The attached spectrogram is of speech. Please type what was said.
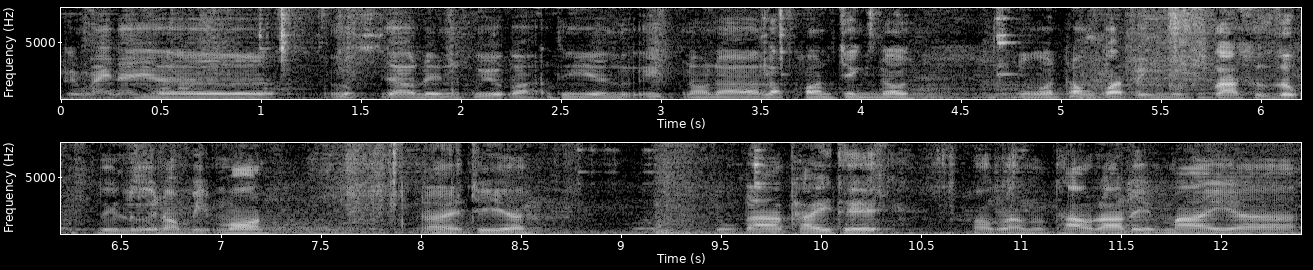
cái máy này uh, lúc giao đến quý các bạn thì lưỡi nó đã lắp hoàn chỉnh rồi. Nhưng mà trong quá trình chúng ta sử dụng thì lưỡi nó bị mòn. Đấy thì uh, chúng ta thay thế hoặc là tháo ra để mài uh,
